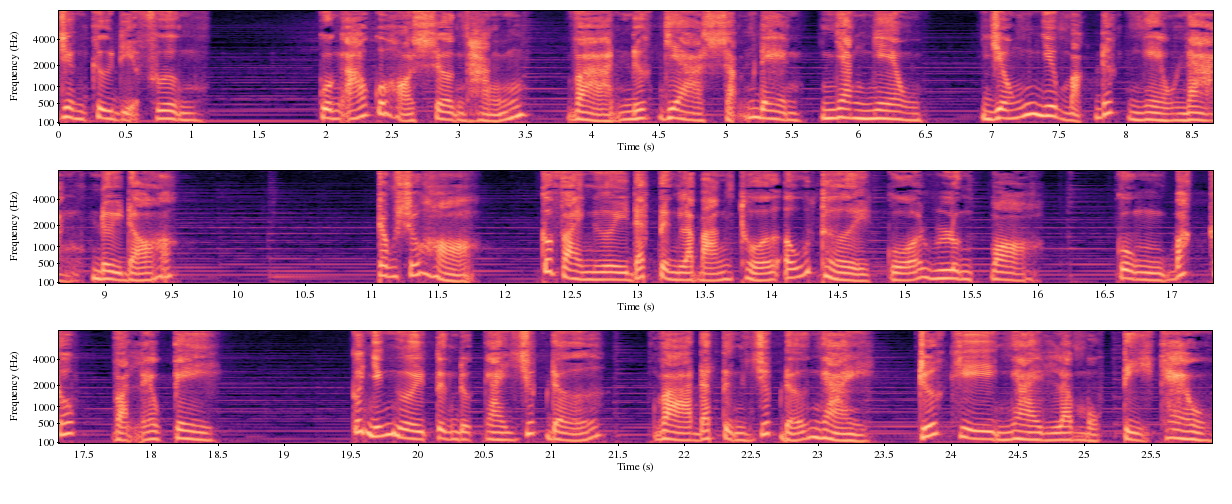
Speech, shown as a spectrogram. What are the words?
dân cư địa phương. Quần áo của họ sờn hẳn và nước da sẫm đen, nhăn nheo, giống như mặt đất nghèo nàn nơi đó. Trong số họ, có vài người đã từng là bạn thuở ấu thời của Luân Bò, cùng bắt cốc và leo cây. Có những người từng được Ngài giúp đỡ và đã từng giúp đỡ Ngài trước khi Ngài là một tỳ kheo.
